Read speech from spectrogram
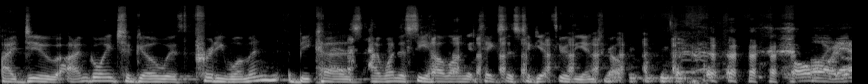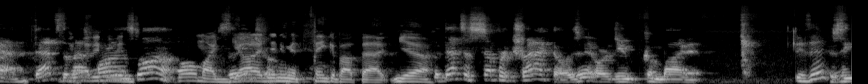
I do. I'm going to go with Pretty Woman because I want to see how long it takes us to get through the intro. Oh my god, yeah, that's the I best didn't part of the song. Oh my It's the god, I didn't even think about that. Yeah. But that's a separate track, though, isn't it? Or do you combine it? Is it? Because the,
